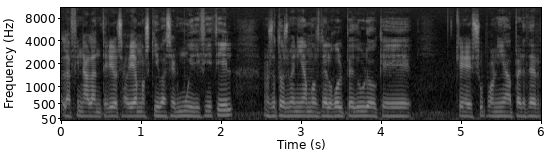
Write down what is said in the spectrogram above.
la, final anterior sabíamos que iba a ser muy difícil. Nosotros veníamos del golpe duro que, que suponía perder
